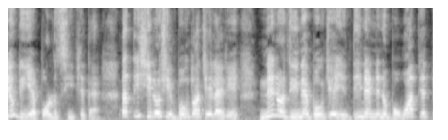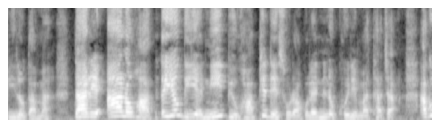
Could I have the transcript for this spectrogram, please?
ရုတ်ဒီရဲ့ policy ဖြစ်တယ်တတိရှိလို့ရှရင်ဘုံသွားကျဲလိုက်လေနင်တို့ဒီနဲ့ဘုံကျဲရင်ဒီနဲ့နင်တို့ဘဝပြက်ပြီလို့တာမှဒါတွေအားလုံးဟာတရုတ်ဒီရဲ့နီးပြူဟာဖြစ်တယ်ဆိုတာကိုလည်းနင်တို့ခွေးတွေမှတ်ထားကြအခု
